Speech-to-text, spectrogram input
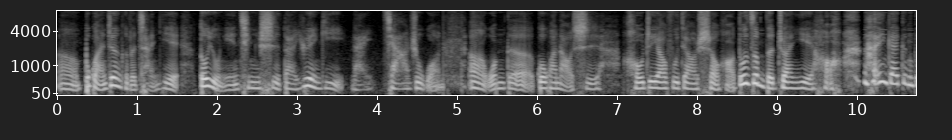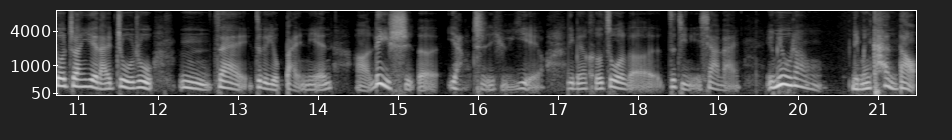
嗯，不管任何的产业，都有年轻世代愿意来加入哦。呃，我们的郭欢老师、侯志耀副教授哈，都这么的专业哈，那应该更多专业来注入。嗯，在这个有百年啊历史的养殖渔业哦，你们合作了这几年下来。有没有让你们看到，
